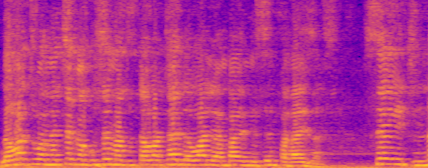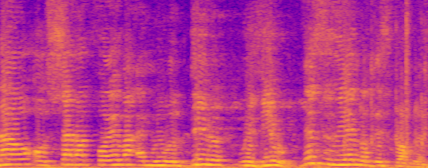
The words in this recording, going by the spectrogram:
na watu wanacheka kusema tutawataja wale ambaye ni sympathizers. Say it now or shut up forever and we will deal with you. This is the end of this problem.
